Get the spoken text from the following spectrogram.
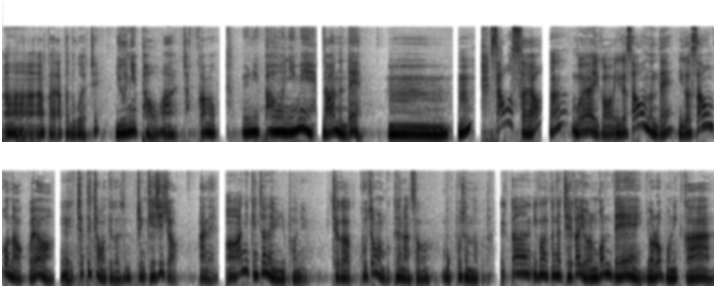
아, 아까, 아까 누구였지? 유니파워. 아, 저 까먹. 유니파워님이 나왔는데, 음, 음? 싸웠어요? 응? 뭐야, 이거. 이거 싸웠는데? 이거 싸운 거 나왔고요. 예, 채팅창 어디 가서? 지금 계시죠? 안에. 어, 아니, 괜찮아요, 유니파워님. 제가 고정을 못 해놔서 못 보셨나 보다. 일단 이건 그냥 제가 연 건데 열어보니까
